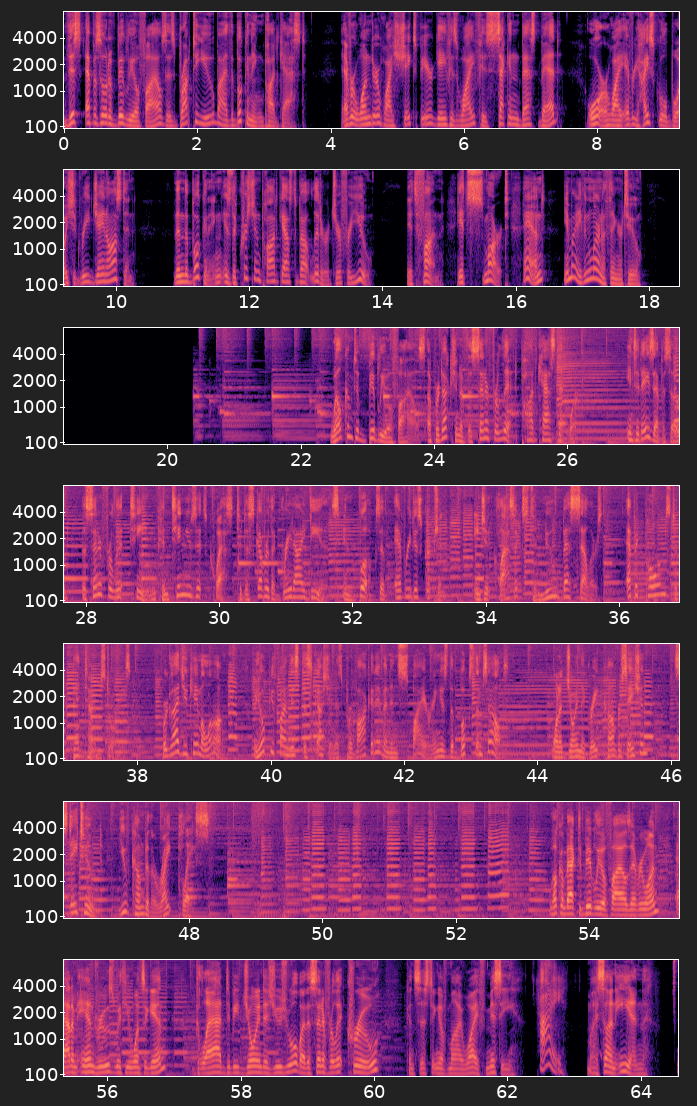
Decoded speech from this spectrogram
This episode of Bibliophiles is brought to you by the Bookening Podcast. Ever wonder why Shakespeare gave his wife his second best bed? Or why every high school boy should read Jane Austen? Then The Bookening is the Christian podcast about literature for you. It's fun, it's smart, and you might even learn a thing or two. Welcome to Bibliophiles, a production of the Center for Lit podcast network. In today's episode, the Center for Lit team continues its quest to discover the great ideas in books of every description ancient classics to new bestsellers, epic poems to bedtime stories. We're glad you came along. We hope you find this discussion as provocative and inspiring as the books themselves. Want to join the great conversation? Stay tuned. You've come to the right place. Welcome back to Bibliophiles, everyone. Adam Andrews with you once again. Glad to be joined as usual by the Center for Lit crew, consisting of my wife, Missy, Hi. my son, Ian,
